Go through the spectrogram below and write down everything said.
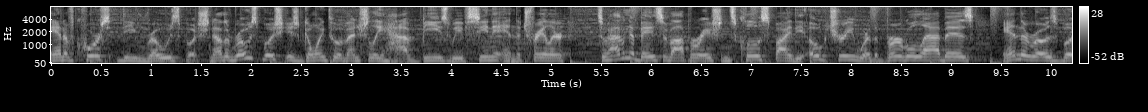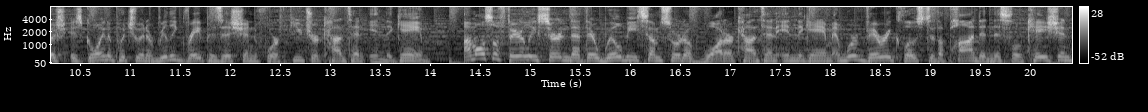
and of course the Rose Bush. Now the Rose Bush is going to eventually have bees. We've seen it in the trailer. So having a base of operations close by the Oak Tree where the Burgle Lab is, and the Rose Bush is going to put you in a really great position for future content in the game. I'm also fairly certain that there will be some sort of water content in the game, and we're very close to the pond in this location,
